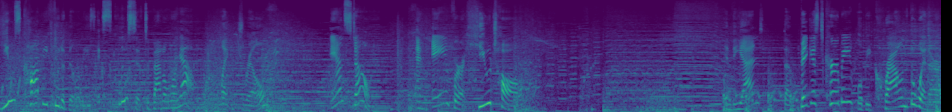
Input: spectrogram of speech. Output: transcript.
Use copy food abilities exclusive to Battle Royale, like Drill and Stone, and aim for a huge haul. In the end, the biggest Kirby will be crowned the winner.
